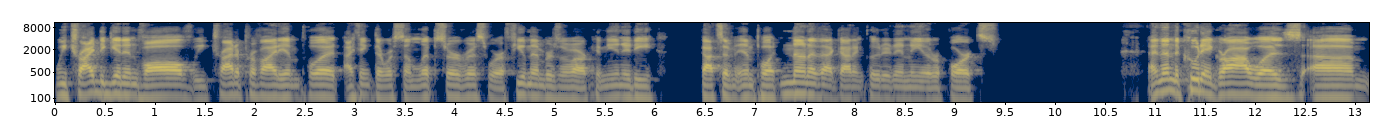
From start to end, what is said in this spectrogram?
we tried to get involved. We try to provide input. I think there was some lip service where a few members of our community got some input. None of that got included in any of the reports. And then the coup de grace was um,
